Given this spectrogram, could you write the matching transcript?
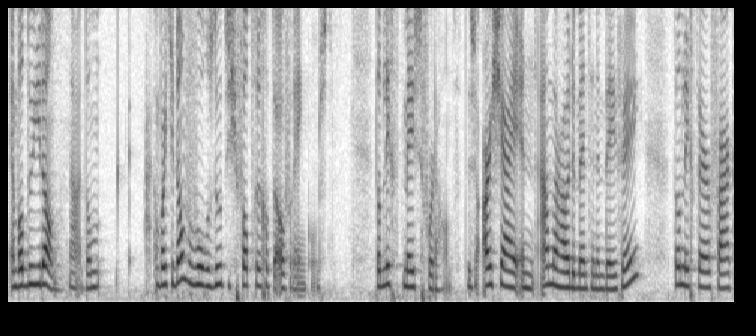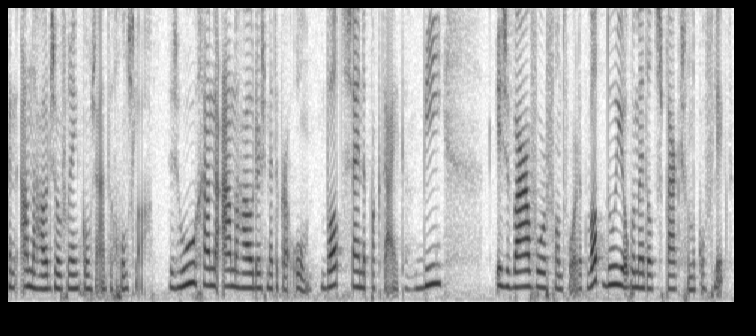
En wat doe je dan? Nou, dan wat je dan vervolgens doet, is je valt terug op de overeenkomst. Dat ligt het meeste voor de hand. Dus als jij een aandeelhouder bent in een BV, dan ligt er vaak een aandeelhoudersovereenkomst aan te grondslag. Dus hoe gaan de aandeelhouders met elkaar om? Wat zijn de praktijken? Wie is waarvoor verantwoordelijk? Wat doe je op het moment dat er sprake is van een conflict?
